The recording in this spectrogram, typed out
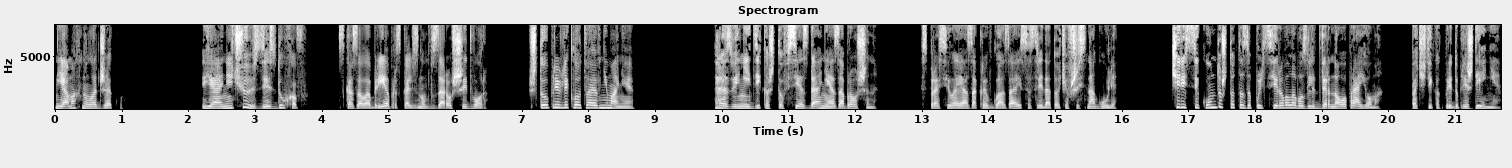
Я махнула Джеку. «Я не чую здесь духов», — сказала Брия, проскользнув в заросший двор. «Что привлекло твое внимание?» «Разве не дико, что все здания заброшены?» — спросила я, закрыв глаза и сосредоточившись на гуле. Через секунду что-то запульсировало возле дверного проема, почти как предупреждение.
